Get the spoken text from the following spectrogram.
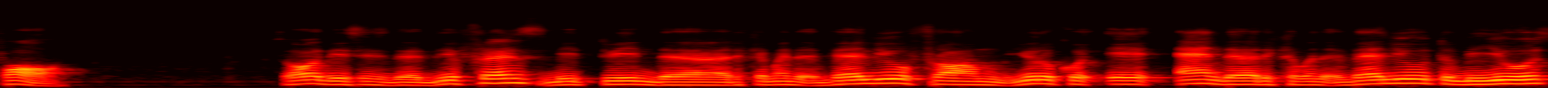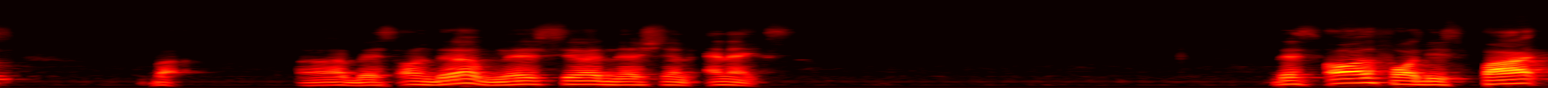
4. So this is the difference between the recommended value from Eurocode 8 and the recommended value to be used uh, based on the Malaysia National Annex. that's all for this part.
